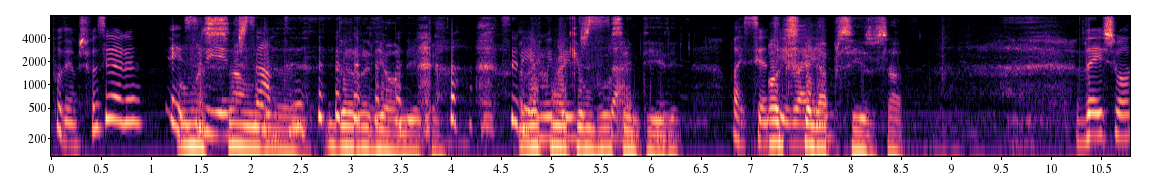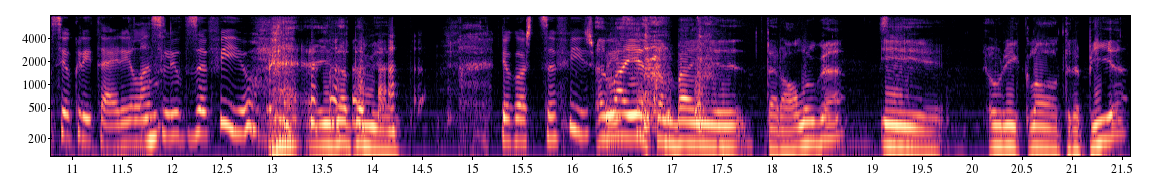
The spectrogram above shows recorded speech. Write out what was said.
Podemos fazer. É, uma seria interessante. De radiónica. seria a ver como é que eu me vou sentir. Vai sentir. Ou se calhar preciso, sabe? Deixo ao seu critério e lanço-lhe o desafio. Exatamente. Eu gosto de desafios. Ela é também eh, taróloga e auriculoterapia.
